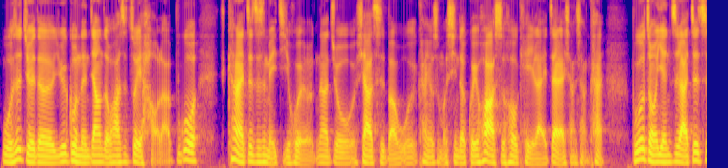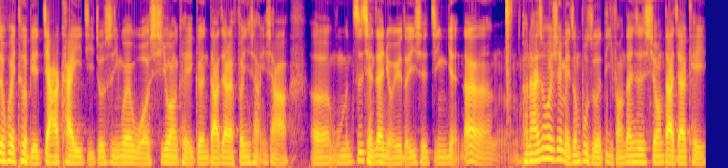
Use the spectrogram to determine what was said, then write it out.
我是觉得，如果能这样子的话是最好啦。不过。看来这次是没机会了，那就下次吧。我看有什么新的规划时候，可以来再来想想看。不过总而言之啊，这次会特别加开一集，就是因为我希望可以跟大家来分享一下，呃，我们之前在纽约的一些经验。那可能还是会一些美中不足的地方，但是希望大家可以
